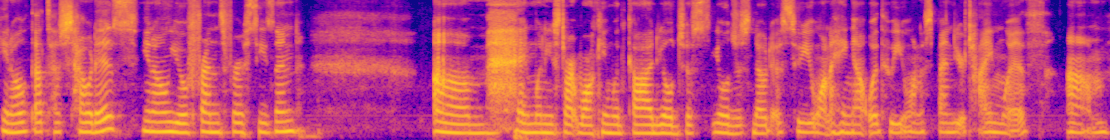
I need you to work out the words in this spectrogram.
you know, that's just how it is. You know, you have friends for a season um and when you start walking with god you'll just you'll just notice who you want to hang out with who you want to spend your time with um.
